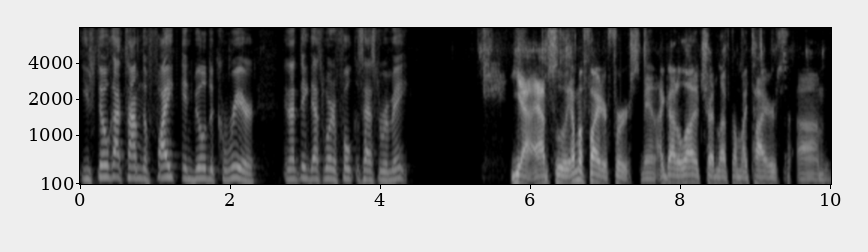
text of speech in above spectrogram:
you still got time to fight and build a career. And I think that's where the focus has to remain. Yeah, absolutely. I'm a fighter first, man. I got a lot of tread left on my tires. Um,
